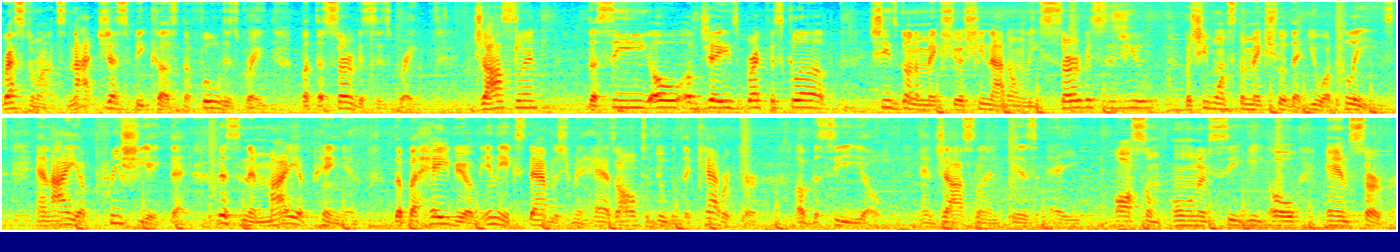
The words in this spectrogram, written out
restaurants not just because the food is great, but the service is great. Joslyn, the CEO of Jay's Breakfast Club, she's going to make sure she not only services you, but she wants to make sure that you are pleased. And I appreciate that. Listen, in my opinion, the behavior of any establishment has all to do with the character of the CEO. And Joslyn is a awesome owner, CEO, and server.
